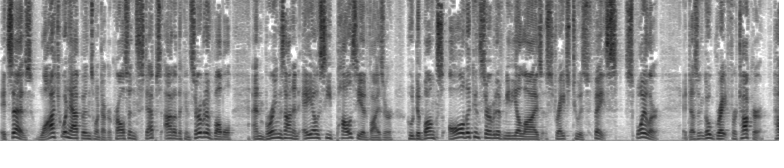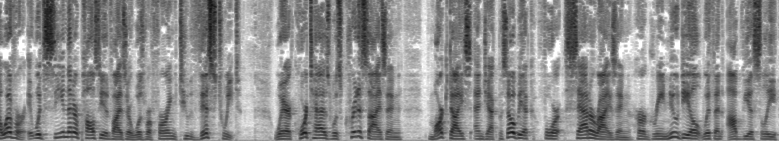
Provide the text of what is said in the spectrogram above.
It says, watch what happens when Tucker Carlson steps out of the conservative bubble and brings on an AOC policy advisor who debunks all the conservative media lies straight to his face. Spoiler, it doesn't go great for Tucker. However, it would seem that her policy advisor was referring to this tweet, where Cortez was criticizing Mark Dice and Jack Posobiec for satirizing her Green New Deal with an obviously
